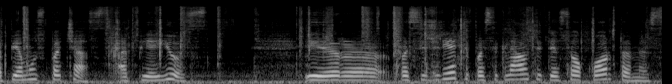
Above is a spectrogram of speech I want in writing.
apie mus pačias, apie jūs. Ir pasižiūrėti, pasikliauti tiesiog kortomis,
